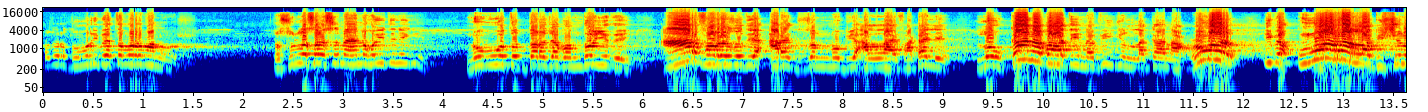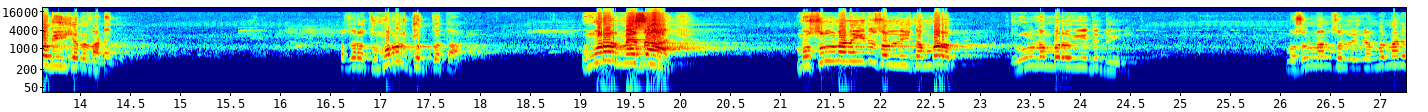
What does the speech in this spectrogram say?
হজরত উমরই বেত বড় মানুষ। রসুল্লাহ সাল্লাম এন হইতে নাকি? নবুয়তর দরজা বন্ধ হইয়ে দেয় আর পরে যদি আরেকজন নবী আল্লাহ ফাটাইলে লৌকানা বাহাদি নবীজুল্লাহ কানা উমর ইবা উমর আল্লাহ বিশ্ব নবী হিসেবে দেয় হজরত উমরের যোগ্যতা, উমরের মেজাজ মুসলমান হইতে চল্লিশ নম্বরত রুল নম্বর হইয়ে দুই। মুসলমান চল্লিশ নম্বর মানে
